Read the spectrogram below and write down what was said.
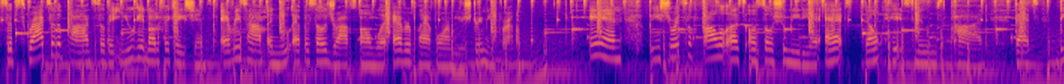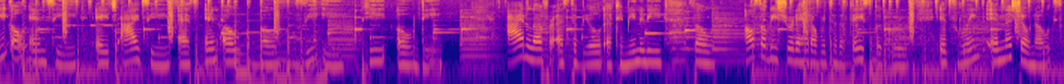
Subscribe to the pod so that you get notifications every time a new episode drops on whatever platform you're streaming from. And be sure to follow us on social media at Don't Hit Snooze Pod. That's D O N T H I T S N O O Z E P O D. I'd love for us to build a community, so also be sure to head over to the Facebook group. It's linked in the show notes.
